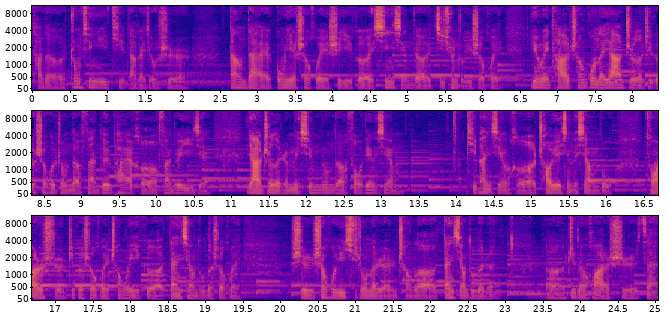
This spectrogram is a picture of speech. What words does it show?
它的中心议题大概就是，当代工业社会是一个新型的极权主义社会，因为它成功的压制了这个社会中的反对派和反对意见，压制了人们心中的否定性、批判性和超越性的向度，从而使这个社会成为一个单向度的社会，使生活于其中的人成了单向度的人。呃，这段话是在。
